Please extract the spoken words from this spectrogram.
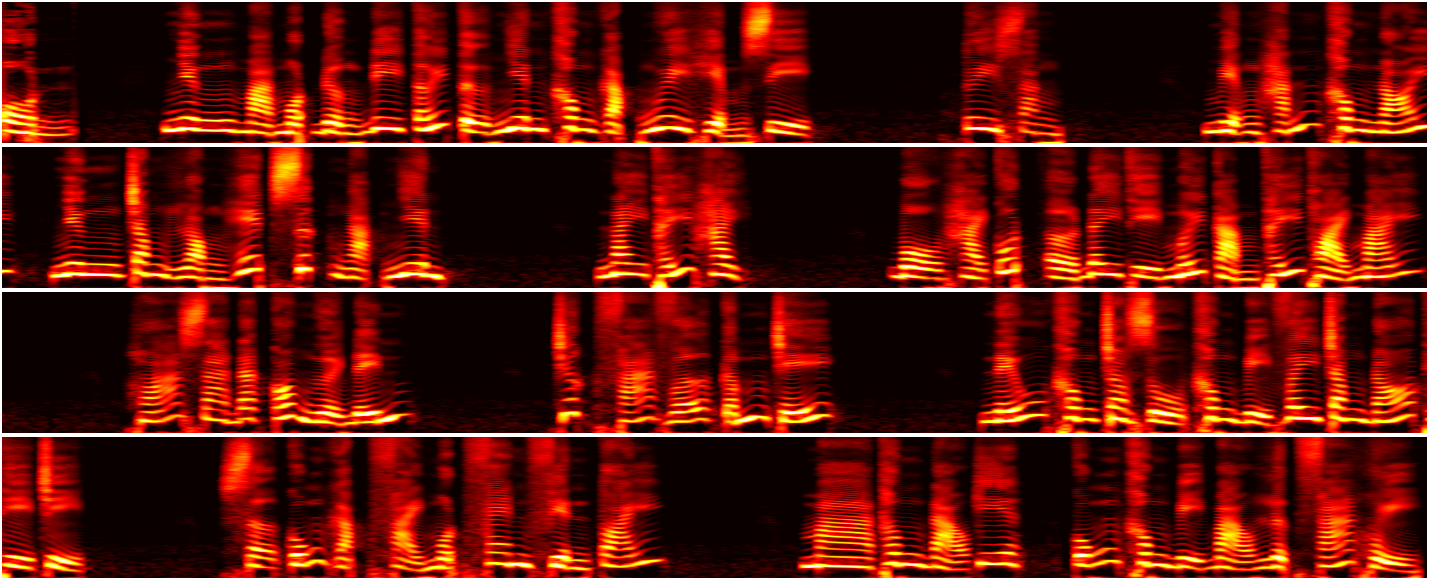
ổn. Nhưng mà một đường đi tới tự nhiên không gặp nguy hiểm gì. Tuy rằng miệng hắn không nói nhưng trong lòng hết sức ngạc nhiên. Nay thấy hay. Bộ hài cốt ở đây thì mới cảm thấy thoải mái. Hóa ra đã có người đến. Trước phá vỡ cấm chế. Nếu không cho dù không bị vây trong đó thì chỉ. Sợ cũng gặp phải một phen phiền toái. Mà thông đạo kia cũng không bị bạo lực phá hủy.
